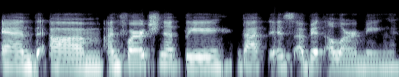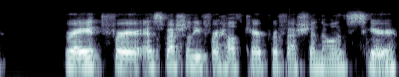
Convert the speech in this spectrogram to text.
And um, unfortunately, that is a bit alarming, right? For especially for healthcare professionals here.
